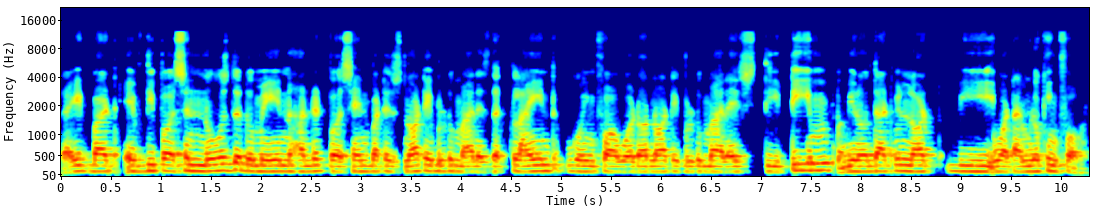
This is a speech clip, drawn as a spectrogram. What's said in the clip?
right? But if the person knows the domain 100% but is not able to manage the client going forward or not able to manage the team you know that will not be what i'm looking for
